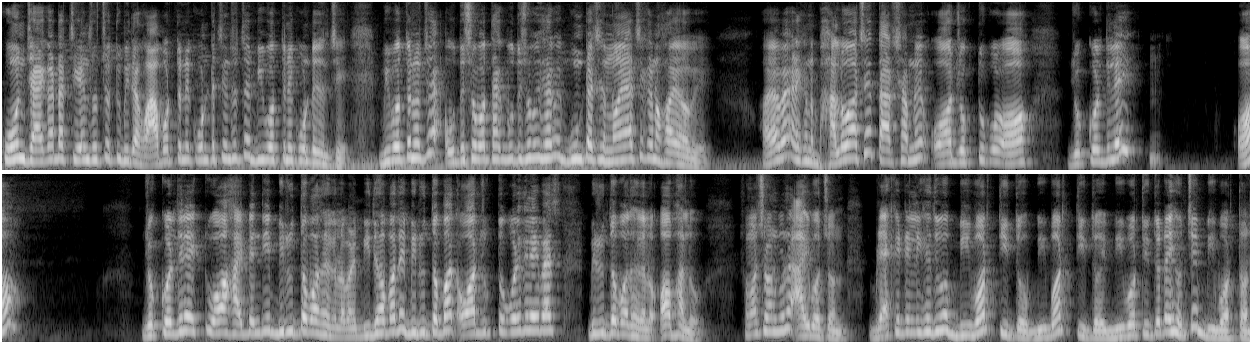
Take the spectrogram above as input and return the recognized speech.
কোন জায়গাটা চেঞ্জ হচ্ছে তুমি দেখো। আবর্তনে কোনটা চেঞ্জ হচ্ছে, বিবর্তনে কোনটা চেঞ্জ হচ্ছে। বিবর্তন হচ্ছে উদ্দেশ্যপদ থাকবে উদ্দেশ্যপদী থাকবে, গুণটা আছে নয় আছে কেন, হয় হবে? হবে, আর এখানে ভালো আছে, তার সামনে অ অযুক্ত অ যোগ করে দিলেই অ যোগ করে দিলে একটু অ হাইপেন দিয়ে বিরুদ্ধ পদ হয়ে গেল মানে বিধ পদে বিরুদ্ধ পদ অযুক্ত করে দিলেই ব্যাস বিরুদ্ধ পদ হয়ে গেল অভালো সমান সমান করে আই বচন। ব্র্যাকেটে লিখে দিব বিবর্তিত বিবর্তিত, এই বিবর্তিতটাই হচ্ছে বিবর্তন,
